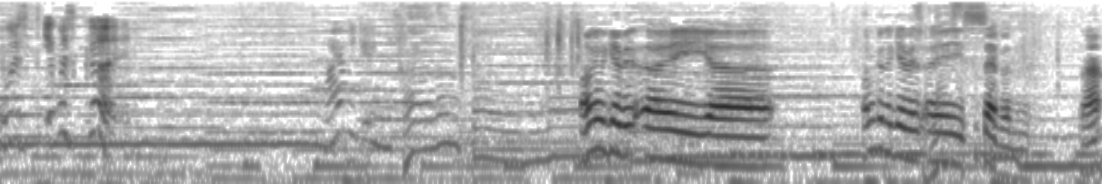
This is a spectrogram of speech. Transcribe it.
it was it was good. Why are we doing this? I'm gonna give it a. Uh, I'm gonna give it a seven. That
